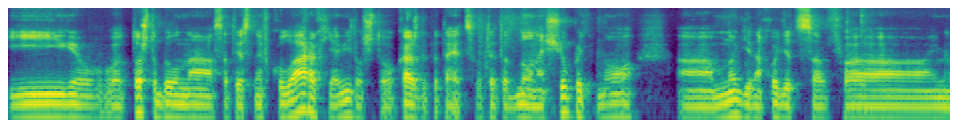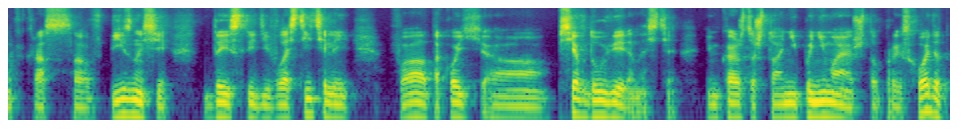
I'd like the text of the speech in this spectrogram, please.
И вот то, что было на, соответственно, в кулуарах, я видел, что каждый пытается вот это дно нащупать, но а, многие находятся в, а, именно как раз в бизнесе, да и среди властителей в такой а, псевдоуверенности. Им кажется, что они понимают, что происходит,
